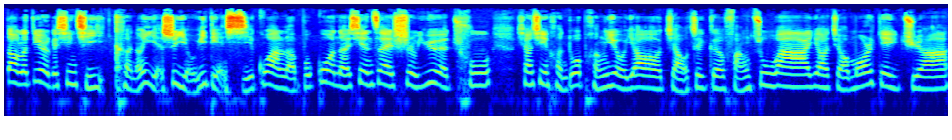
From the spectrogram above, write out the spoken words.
到了第二个星期，可能也是有一点习惯了。不过呢，现在是月初，相信很多朋友要缴这个房租啊，要缴 mortgage 啊。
